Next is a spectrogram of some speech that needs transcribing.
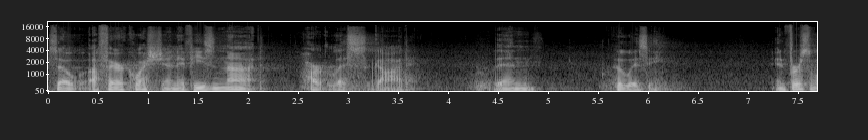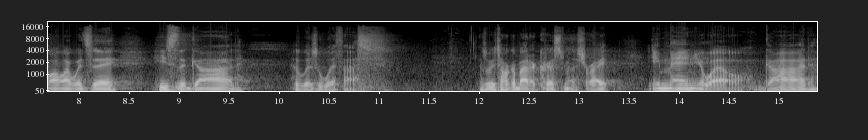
So, a fair question if he's not heartless God, then who is he? And first of all, I would say he's the God who is with us. As we talk about at Christmas, right? Emmanuel, God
